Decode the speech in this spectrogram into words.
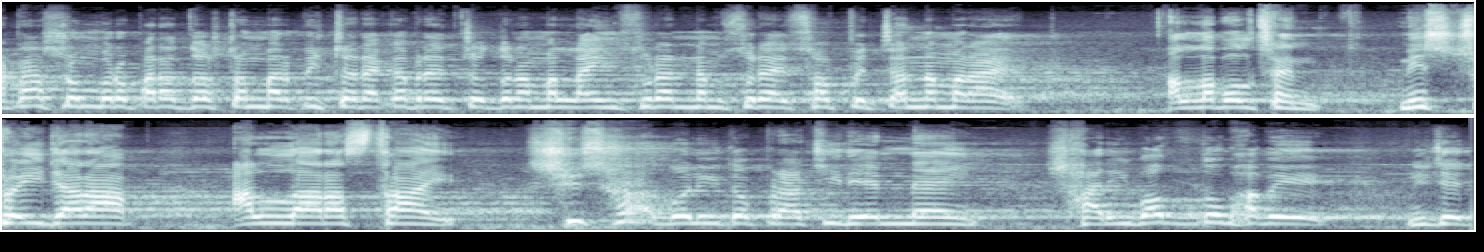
আঠাশ নম্বর দশ নম্বর পিকচার একেবারে নম্বর লাইন, সুরার নাম সুরায় আল্লাহ বলছেন, নিশ্চয়ই যারা আল্লাহ রাস্তায় সীসা গলিত প্রাচীরের ন্যায় সারিবদ্ধভাবে নিজের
